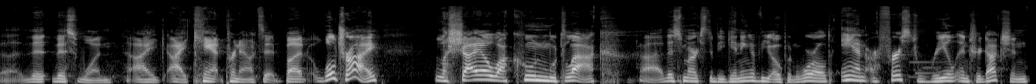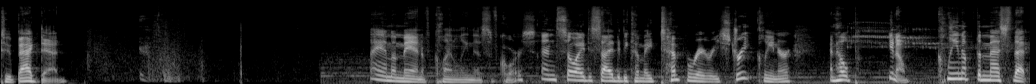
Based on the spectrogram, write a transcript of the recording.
uh, th- this one, I, I can't pronounce it, but we'll try. Lashaya Wakun Mutlak. Uh, this marks the beginning of the open world and our first real introduction to Baghdad. I am a man of cleanliness, of course, and so I decided to become a temporary street cleaner and help, you know, clean up the mess that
